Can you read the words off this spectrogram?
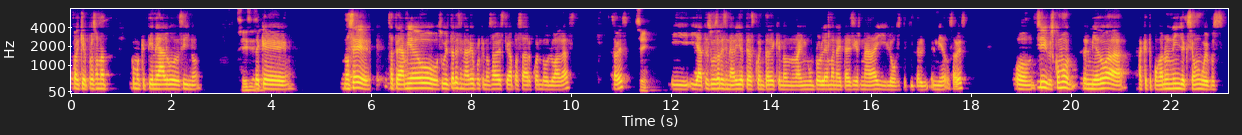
cualquier persona como que tiene algo así, ¿no? Sí, sí, De que, no sé, o sea, te da miedo subirte al escenario porque no sabes qué va a pasar cuando lo hagas, ¿sabes? Sí. Y, y ya te subes al escenario y ya te das cuenta de que no, no hay ningún problema, nadie te va a decir nada y luego se te quita el, el miedo, ¿sabes? O sí, es como el miedo a, a que te pongan una inyección, güey, pues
